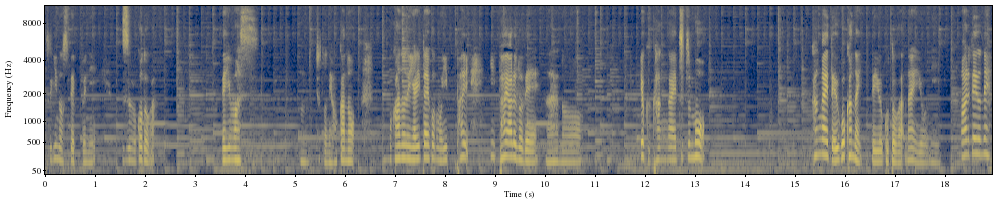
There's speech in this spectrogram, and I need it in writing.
次のステップに進むことができます。うん、ちょっとね、他の、他のね、やりたいこともいっぱいいっぱいあるので、あの、よく考えつつも、考えて動かないっていうことがないように、ある程度ね、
